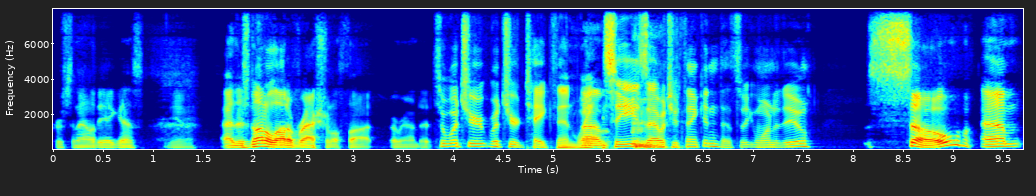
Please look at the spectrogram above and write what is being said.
personality, I guess. Yeah. Uh, there's not a lot of rational thought around it. So what's your what's your take then? Wait Um, and see. Is that what you're thinking? That's what you want to do? So, um,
